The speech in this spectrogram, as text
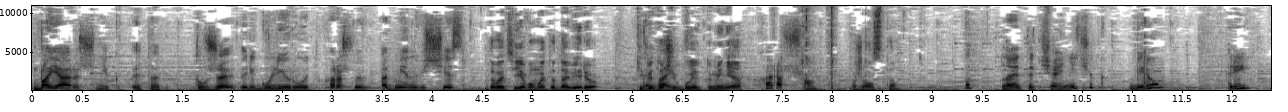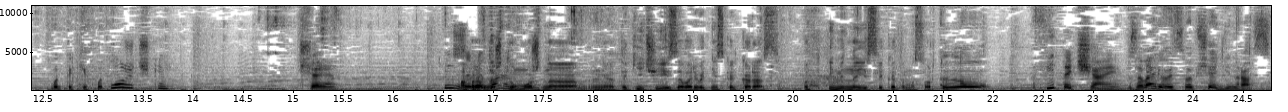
Боярышник это тоже регулирует хорошо обмен веществ. Давайте я вам это доверю. Кипяточек Давайте. будет у меня. Хорошо. Пожалуйста. Вот на этот чайничек берем три вот таких вот ложечки чая. И А заливаем. правда, что можно м, такие чаи заваривать несколько раз? Вот именно если к этому сорту. Ну, фиточай заваривается вообще один раз.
